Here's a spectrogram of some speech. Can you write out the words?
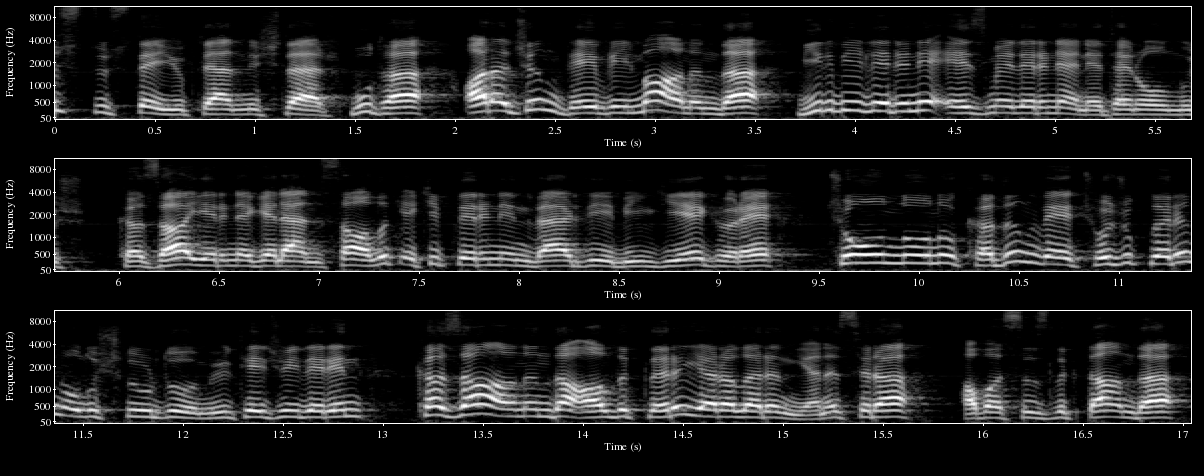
üst üste yüklenmişler. Bu da aracın devrilme anında birbirlerini ezmelerine neden olmuş. Kaza yerine gelen sağlık ekiplerinin verdiği bilgiye göre çoğunluğunu kadın ve çocukların oluşturduğu mültecilerin kaza anında aldıkları yaraların yanı sıra havasızlıktan da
